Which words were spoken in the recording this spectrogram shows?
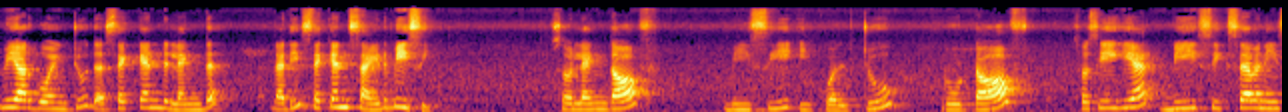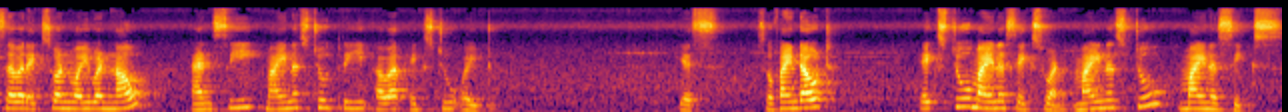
we are going to the second length that is second side BC so length of BC equal to root of so see here B67 is our x1 y1 now and C minus 2 3 our x2 y2 yes. So find out x2 minus x1 minus 2 minus 6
